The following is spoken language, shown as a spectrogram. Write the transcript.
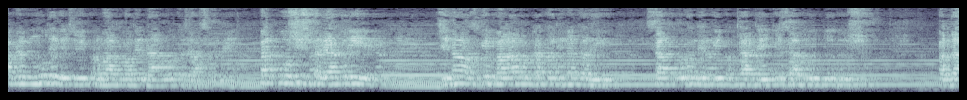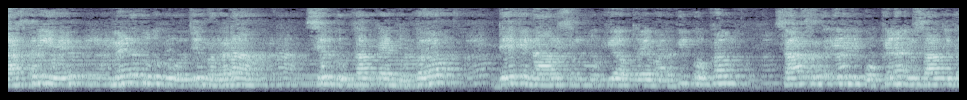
ਆਪਣੇ ਮੂੰਹ ਦੇ ਵਿੱਚ ਵੀ ਪਰਮਾਤਮਾ ਦੇ ਨਾਮ ਨੂੰ ਪਜਾ ਸਕਦੇ ਪਰ ਕੋਸ਼ਿਸ਼ ਕਰਿਆ ਕਰੀਏ, ਜਿੰਨਾ ਉਸ ਮਾਲਾ ਮੋਟਾ ਕਦੀ ਨਾ ਕਦੀ ਸਤਿਗੁਰੂ ਦੇ ਅੱਗੇ ਮੱਥਾ ਟੇਕ ਕੇ ਸਤਿਗੁਰੂ ਦੇ ਦੁਸ਼ ਅਰਦਾਸ ਕਰੀਏ, ਮਿਹਨਤ ਤੁਧ ਕੋ ਜੇ ਮੰਗਣਾ, ਸਿਰ ਦੁੱਖਾਂ ਕੇ ਦੁੱਖ ਦੇ ਕੇ ਨਾਮ ਸੰਤੋਖਿਆ ਉਤਰੇ ਮਨ ਕੀ ਭੁੱਖ। ਸਾਧ ਸੰਗਤ ਇਹ ਜਿਹੜੀ ਨਾ, ਇਨਸਾਨ ਦੀ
